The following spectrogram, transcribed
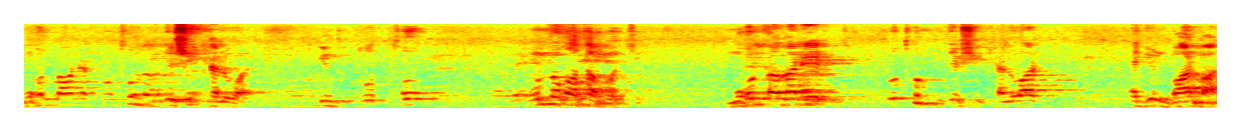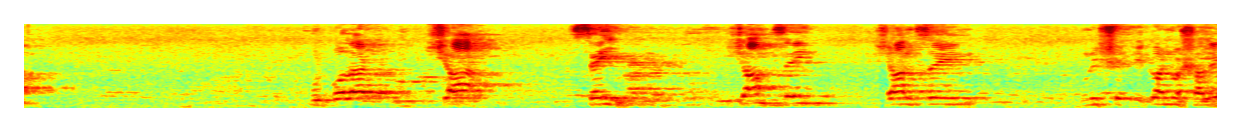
মোহনবাগানের প্রথম বিদেশি খেলোয়াড়। কিন্তু তথ্য অন্য কথা বলছে। মোহনবাগানের প্রথম বিদেশি খেলোয়াড় একজন বার্মান। ফুটবলার চা সেইন চাঁদ সেইন চাঁদ সেইন উনিশশো সালে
